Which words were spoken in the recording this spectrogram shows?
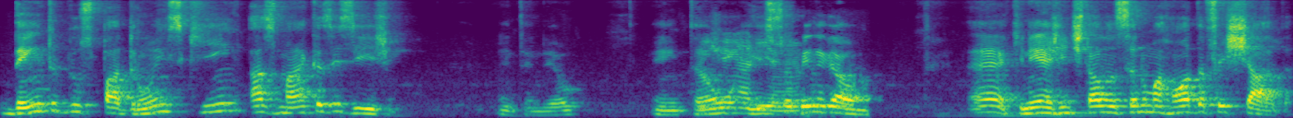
dentro dos padrões que as marcas exigem, entendeu? Então, isso é né? bem legal. É, que nem a gente está lançando uma roda fechada.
